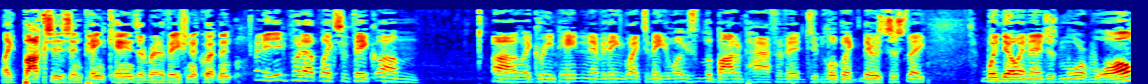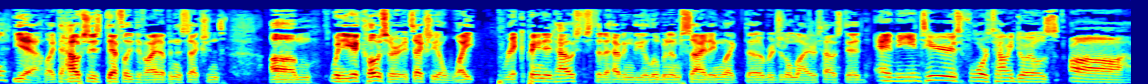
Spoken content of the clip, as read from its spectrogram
like boxes and paint cans and renovation equipment. And they did put up like some fake, um, uh, like green paint and everything, like to make it look the bottom half of it to look like there was just like window and then just more wall. Yeah, like the house is definitely divided up into sections. Um, when you get closer, it's actually a white brick painted house instead of having the aluminum siding like the original Myers house did. And the interiors for Tommy Doyle's uh,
